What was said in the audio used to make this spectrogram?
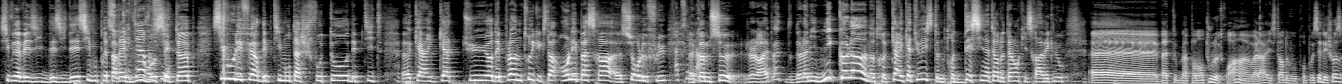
Si vous avez des idées, si vous préparez vous vos aussi. setups, si vous voulez faire des petits montages photos, des petites euh, caricatures, des plein de trucs, etc., on les passera euh, sur le flux. euh, comme ceux, je le répète, de l'ami Nicolas, notre caricaturiste, notre dessinateur de talent qui sera avec nous euh, bah, tout- bah, pendant tout le 3, hein, voilà, histoire de vous proposer des choses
